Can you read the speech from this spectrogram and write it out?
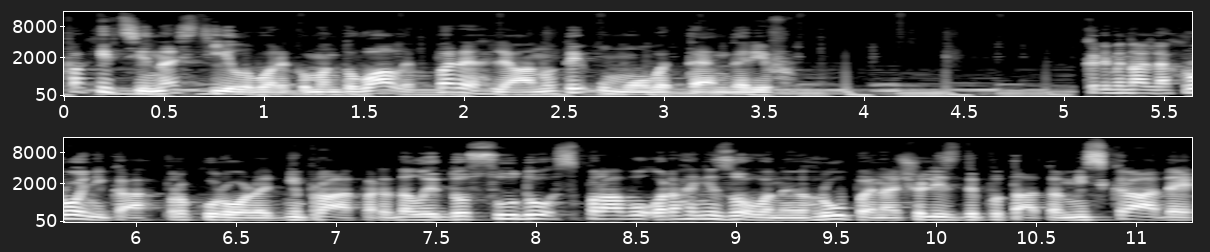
Фахівці настійливо рекомендували переглянути умови тендерів. Кримінальна хроніка. Прокурори Дніпра передали до суду справу організованої групи на чолі з депутатом міськради,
